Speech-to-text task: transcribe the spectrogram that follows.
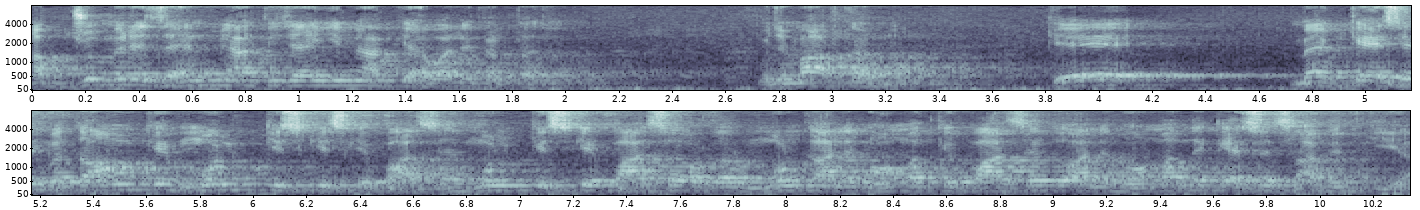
اب جو میرے ذہن میں آتی جائے گی، میں آپ کے حوالے کرتا جاؤں۔ مجھے معاف کرنا کہ میں کیسے بتاؤں کہ ملک کس کس کے پاس ہے۔ ملک کس کے پاس ہے اور اگر ملک آل محمد کے پاس ہے تو آل محمد نے کیسے ثابت کیا؟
